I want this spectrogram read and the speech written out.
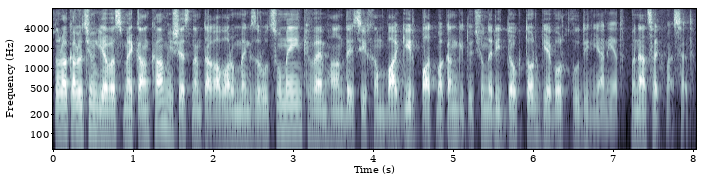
Շնորհակալություն եւս մեկ անգամ հիշեցնեմ տաղավարում մենք զրուցում էինք վեմ հանդեսի խմբագիր պատմական գիտությունների դոկտոր Գևորգ Խուդինյանի հետ։ Մնացեք մեզ հետ։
